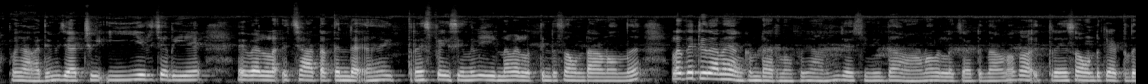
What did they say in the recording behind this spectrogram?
അപ്പോൾ ആദ്യം വിചാരിച്ചു ഈ ഒരു ചെറിയ വെള്ളച്ചാട്ടത്തിന്റെ ഇത്രയും സ്പേസിൽ നിന്ന് വീഴുന്ന വെള്ളത്തിന്റെ സൗണ്ടാണോ എന്ന് ഉള്ള തെറ്റിദ്ധാരണ ഞങ്ങൾക്ക് ഉണ്ടായിരുന്നു അപ്പോൾ ഞാനും വിചാരിച്ചു ഇനി ഇതാണോ വെള്ളച്ചാട്ടം? ഇതാണോ ഇത്രയും സൗണ്ട് കേട്ടത്?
